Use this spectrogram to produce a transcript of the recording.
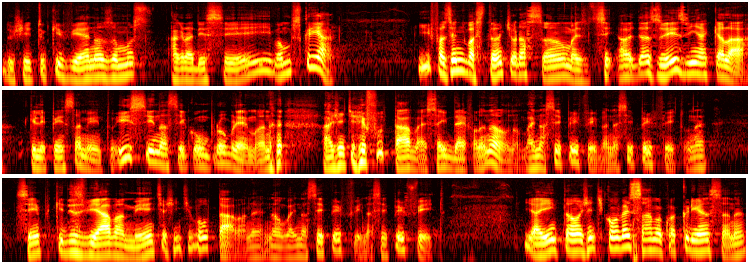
Do jeito que vier, nós vamos agradecer e vamos criar. E fazendo bastante oração, mas às vezes vinha aquela, aquele pensamento, e se nascer com um problema, né? A gente refutava essa ideia, falando, não, não, vai nascer perfeito, vai nascer perfeito, né? Sempre que desviava a mente, a gente voltava, né? Não, vai nascer perfeito, nascer perfeito. E aí, então, a gente conversava com a criança, né?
